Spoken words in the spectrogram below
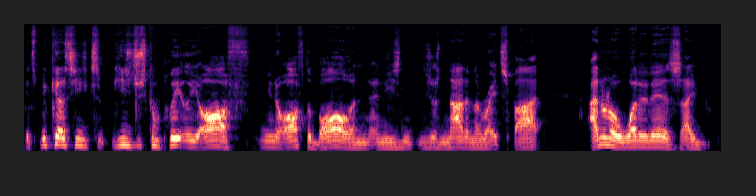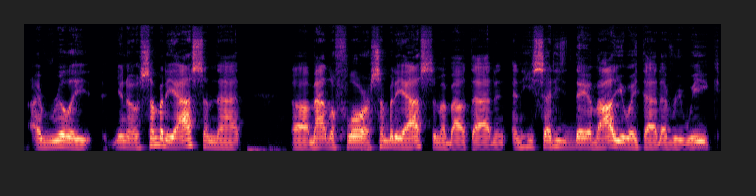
it's because he's he's just completely off you know off the ball and and he's just not in the right spot. I don't know what it is. I i really you know somebody asked him that uh, matt lafleur somebody asked him about that and, and he said he, they evaluate that every week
